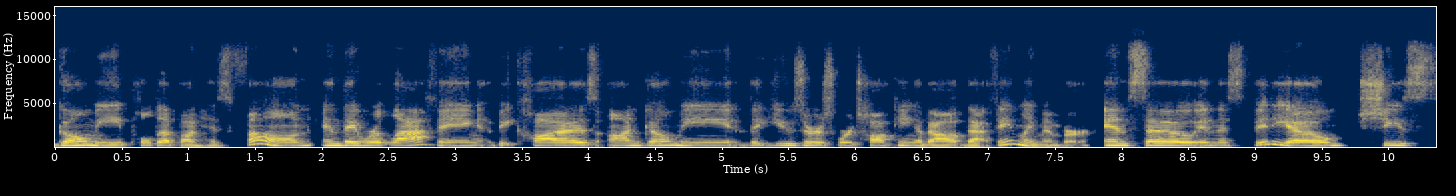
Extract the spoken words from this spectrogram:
Gomi pulled up on his phone and they were laughing because on Gomi, the users were talking about that family member. And so in this video, she's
